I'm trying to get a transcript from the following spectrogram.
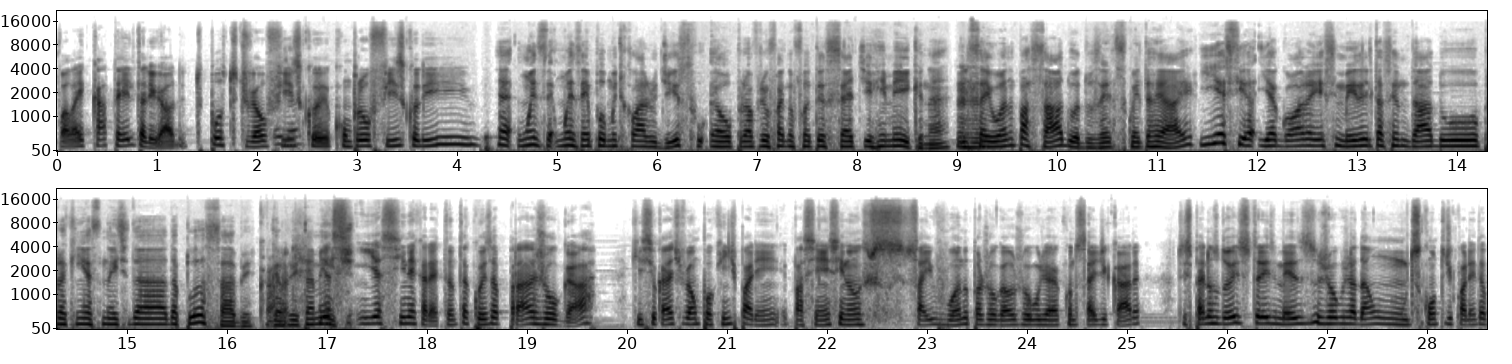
vai lá e cata ele, tá ligado? Tu, pô, tu tiver o é. físico, comprou o físico ali. É, um, exe- um exemplo muito claro disso é o próprio Final Fantasy VII Remake, né? Ele Uhum. saiu ano passado a 250 reais e, esse, e agora esse mês ele tá sendo dado pra quem é assinante da, da Plus, sabe? Cara, E Gratuitamente. assim, e assim, né, cara, é tanta coisa pra jogar que se o cara tiver um pouquinho de paciência e não sair voando pra jogar o jogo já quando sai de cara, tu espera uns dois, três meses o jogo já dá um desconto de 40%,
